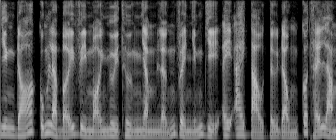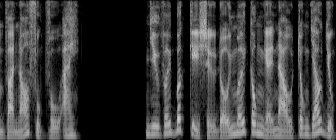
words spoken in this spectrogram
Nhưng đó cũng là bởi vì mọi người thường nhầm lẫn về những gì AI tạo tự động có thể làm và nó phục vụ ai. Như với bất kỳ sự đổi mới công nghệ nào trong giáo dục,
